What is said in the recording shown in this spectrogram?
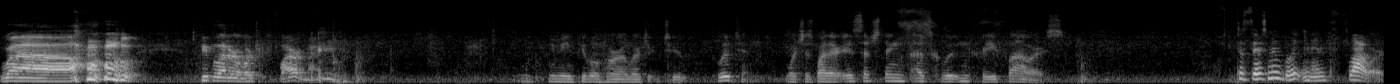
Wow. People that are allergic to flour, man. You mean people who are allergic to gluten, which is why there is such things as gluten-free flours. Because there's no gluten in flour.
